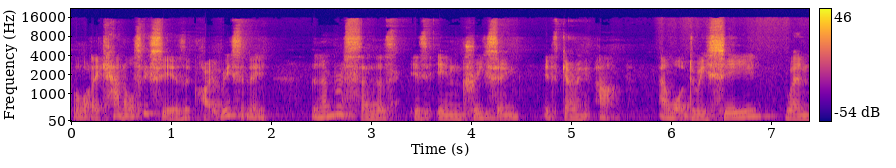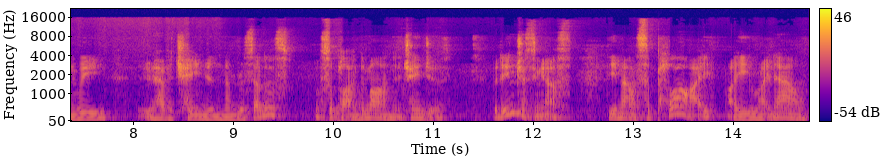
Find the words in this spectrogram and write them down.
But what I can also see is that quite recently, the number of sellers is increasing, it's going up. And what do we see when we have a change in the number of sellers? Well, supply and demand, it changes. But interesting enough, the amount of supply, i.e., right now,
